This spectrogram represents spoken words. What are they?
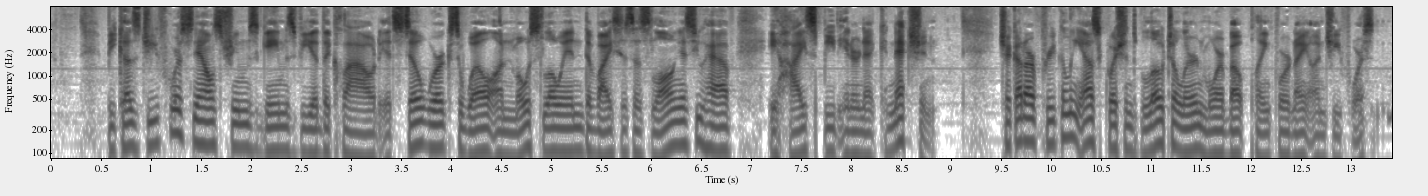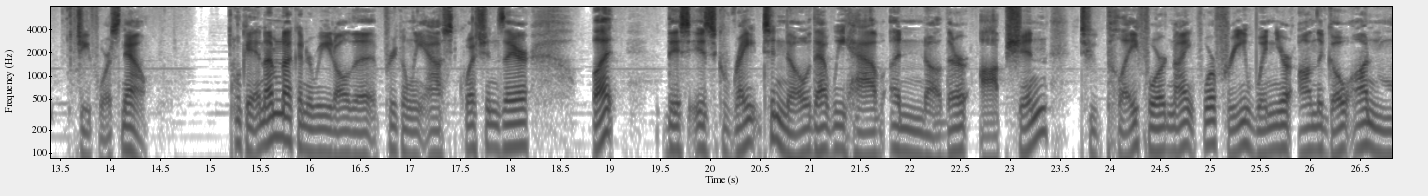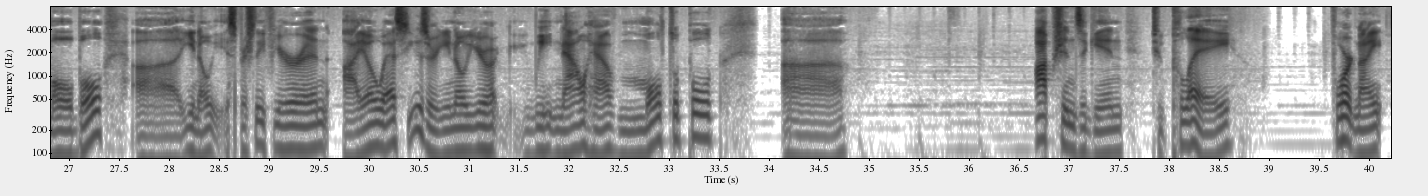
Because GeForce Now streams games via the cloud, it still works well on most low end devices as long as you have a high speed internet connection. Check out our frequently asked questions below to learn more about playing Fortnite on GeForce, GeForce Now. Okay, and I'm not going to read all the frequently asked questions there, but this is great to know that we have another option to play Fortnite for free when you're on the go on mobile. Uh, you know, especially if you're an iOS user. You know, you're we now have multiple uh, options again to play Fortnite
